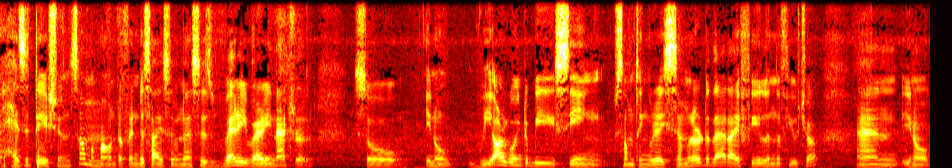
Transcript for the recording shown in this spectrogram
hesitation some amount of indecisiveness is very very natural so you know we are going to be seeing something very similar to that i feel in the future and you know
